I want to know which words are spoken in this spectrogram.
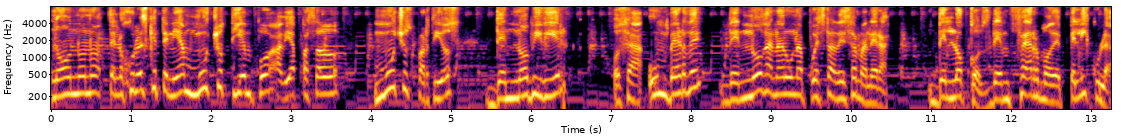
No, no, no, te lo juro, es que tenía mucho tiempo, había pasado muchos partidos de no vivir, o sea, un verde de no ganar una apuesta de esa manera de locos, de enfermo, de película.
